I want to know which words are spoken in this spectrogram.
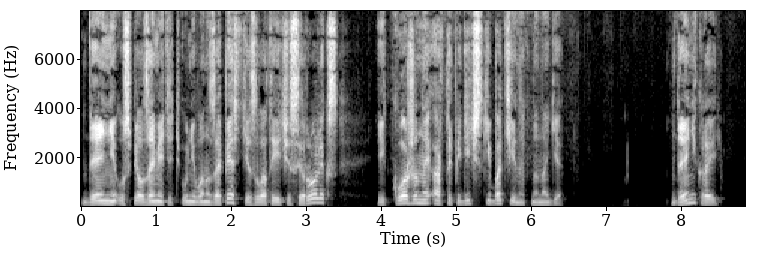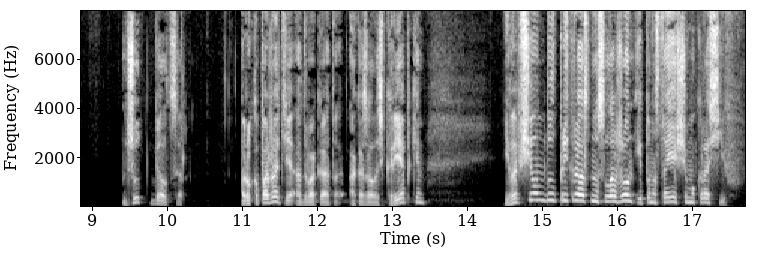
Дэнни успел заметить у него на запястье золотые часы Rolex и кожаный ортопедический ботинок на ноге. Дэнни Крей. Джуд Белцер. Рукопожатие адвоката оказалось крепким, и вообще он был прекрасно сложен и по-настоящему красив.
